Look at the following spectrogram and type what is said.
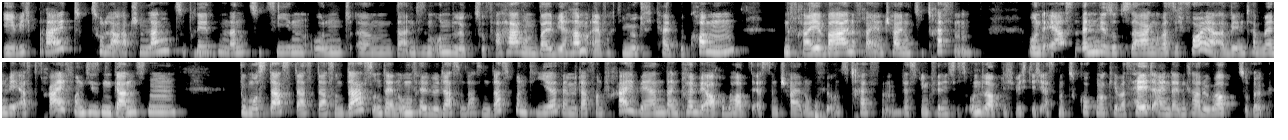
ewig breit zu latschen, lang zu treten, lang zu ziehen und ähm, da in diesem Unglück zu verharren, weil wir haben einfach die Möglichkeit bekommen, eine freie Wahl, eine freie Entscheidung zu treffen. Und erst wenn wir sozusagen, was ich vorher erwähnt habe, wenn wir erst frei von diesen ganzen du musst das, das, das und das und dein Umfeld will das und das und das von dir, wenn wir davon frei wären, dann können wir auch überhaupt erst Entscheidungen für uns treffen. Deswegen finde ich es unglaublich wichtig, erstmal zu gucken, okay, was hält einen denn gerade überhaupt zurück,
